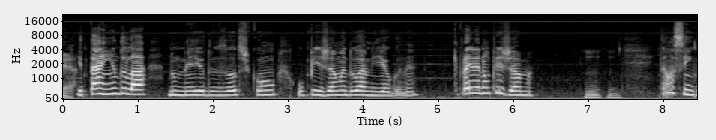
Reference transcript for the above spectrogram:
É. e tá indo lá no meio dos outros com o pijama do amigo, né? Que para ele era um pijama. Uhum. Então, assim,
